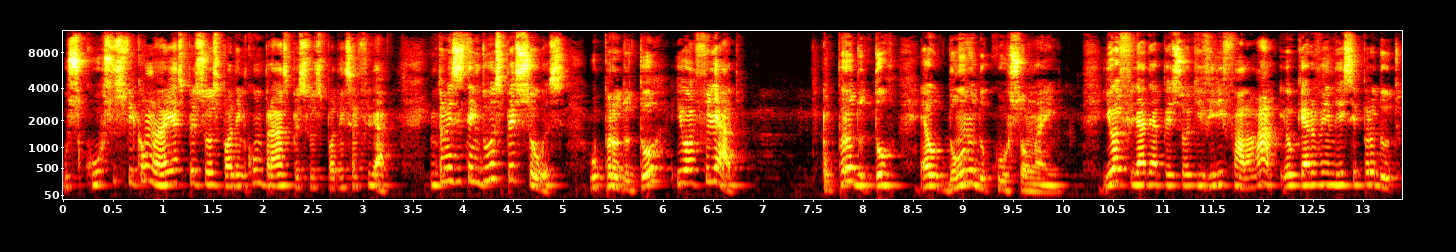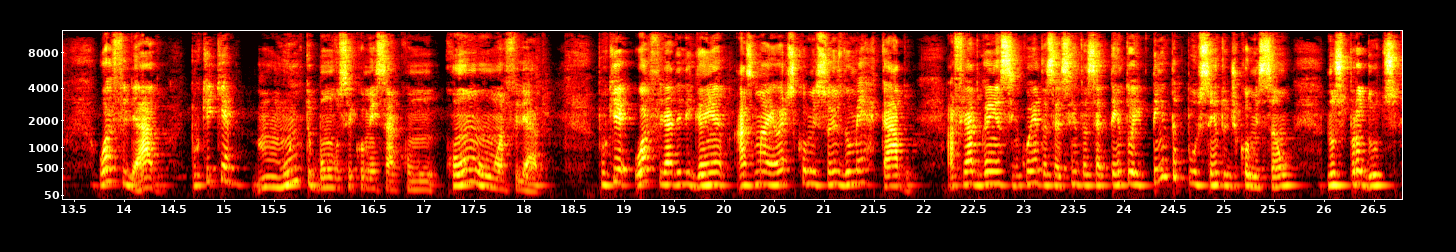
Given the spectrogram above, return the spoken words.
Os cursos ficam lá e as pessoas podem comprar, as pessoas podem se afiliar. Então existem duas pessoas, o produtor e o afiliado. O produtor é o dono do curso online. E o afiliado é a pessoa que vira e fala, ah, eu quero vender esse produto. O afiliado, por que, que é muito bom você começar como, um afiliado? Porque o afiliado ele ganha as maiores comissões do mercado. O afiliado ganha 50, 60, 70, 80% de comissão nos produtos.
